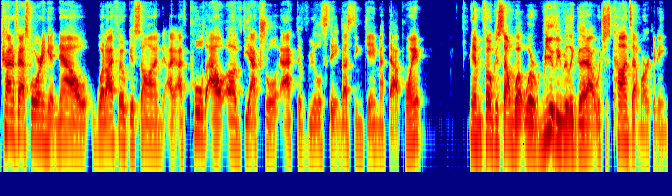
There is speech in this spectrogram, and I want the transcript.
kind of fast forwarding it now, what I focus on, I, I've pulled out of the actual active real estate investing game at that point and focused on what we're really, really good at, which is content marketing.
